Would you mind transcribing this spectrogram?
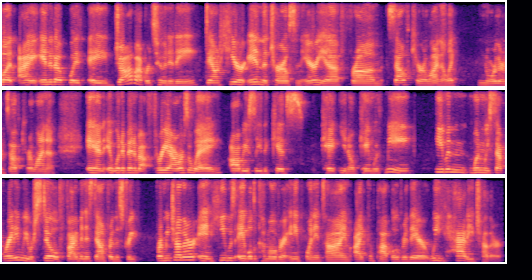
But i ended up with a job opportunity down here in the charleston area from south carolina like northern south carolina. And it would have been about three hours away. Obviously the kids came you know came with me. Even when we separated we were still five minutes down from the street from each other. And he was able to come over at any point in time. I could pop over there. We had each other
